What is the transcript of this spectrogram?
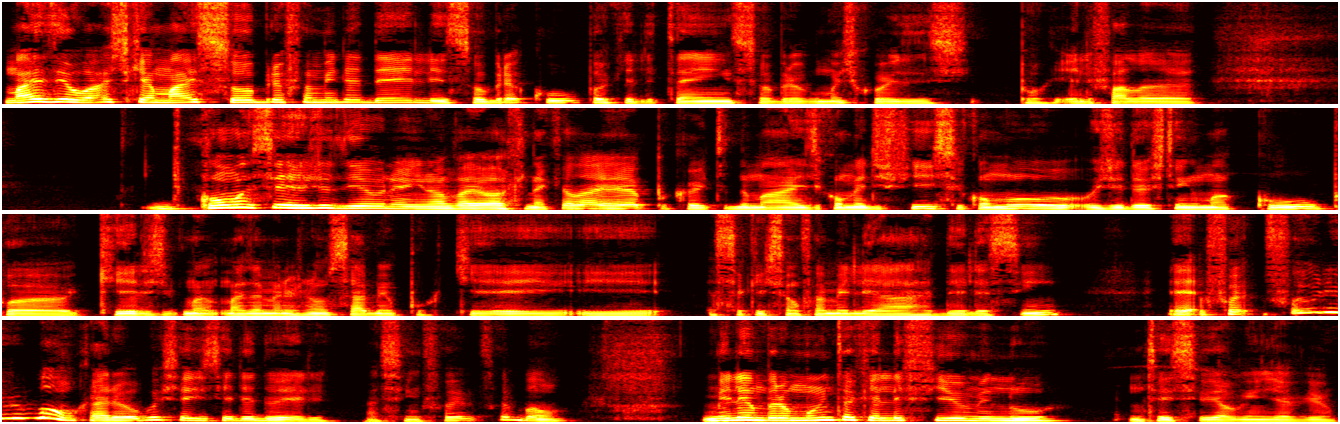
Mas eu acho que é mais sobre a família dele, sobre a culpa que ele tem, sobre algumas coisas. Porque ele fala como é ser judeu né, em Nova York naquela época e tudo mais, e como é difícil, como os judeus têm uma culpa que eles mais ou menos não sabem o porquê, e, e essa questão familiar dele, assim. É, foi, foi um livro bom, cara, eu gostei de ter lido ele, assim, foi, foi bom. Me lembrou muito aquele filme Nu, não sei se alguém já viu,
